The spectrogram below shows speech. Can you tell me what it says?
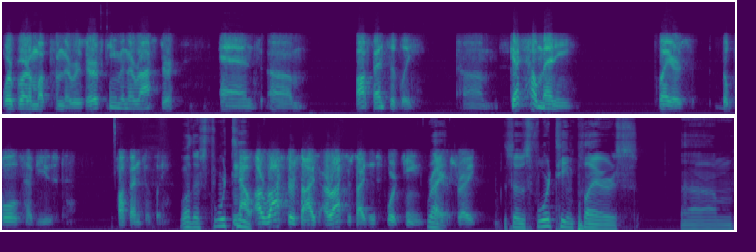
or brought them up from the reserve team in their roster, and um, offensively. Um, guess how many players the Bulls have used offensively? Well, there's 14 Now, our roster size, our roster size is 14 Right. players, right? so there's 14 players. Um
